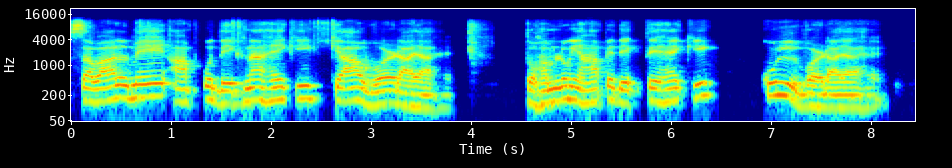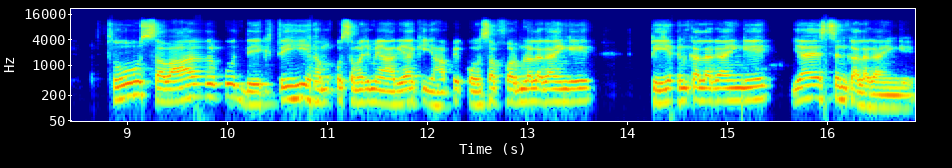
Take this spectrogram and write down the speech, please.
सवाल में आपको देखना है कि क्या वर्ड आया है। तो हम लोग यहाँ पे देखते हैं कि कुल वर्ड आया है। तो सवाल को देखते ही हमको समझ में आ गया कि यहाँ पे कौन सा फॉर्मूला लगाएँगे? टी एन का लगाएँगे या एस एन का लगाएँगे?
